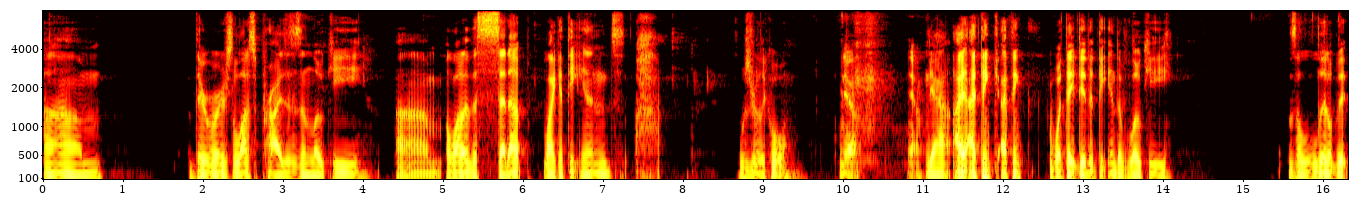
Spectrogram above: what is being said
Um, there was a lot of surprises in Loki. Um, a lot of the setup, like at the end, was really cool. Yeah. Yeah. Yeah, I, I think I think what they did at the end of Loki was a little bit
